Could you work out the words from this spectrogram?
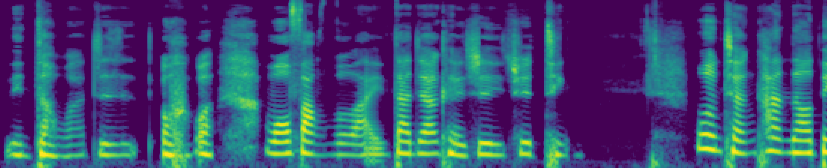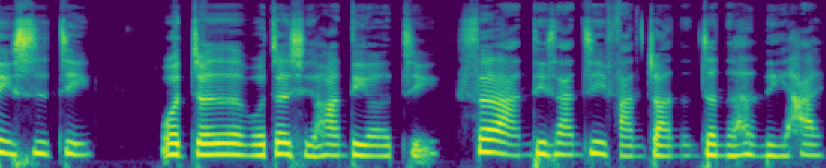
你懂吗？就是我我模仿不来，大家可以自己去听。目前看到第四季。我觉得我最喜欢第二季，虽然第三季反转的真的很厉害，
